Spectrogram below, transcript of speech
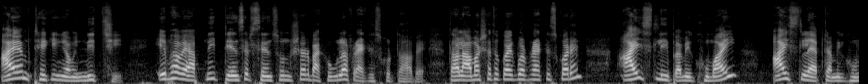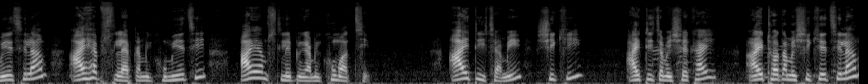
আই অ্যাম টেকিং আমি নিচ্ছি। এভাবে আপনি টেন্সের সেন্স অনুসার বাক্যগুলো প্র্যাকটিস করতে হবে। তাহলে আমার সাথে কয়েকবার প্র্যাকটিস করেন। আই স্লিপ আমি ঘুমাই। আই স্ল্যাপড আমি ঘুমিয়েছিলাম। আই হ্যাভ স্ল্যাপড আমি ঘুমিয়েছি। আই অ্যাম স্লিপিং আমি ঘুমাচ্ছি। আই টিচ আমি শিখি। আই টিচ আমি শেখাই। আই ঠত আমি শিখিয়েছিলাম।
